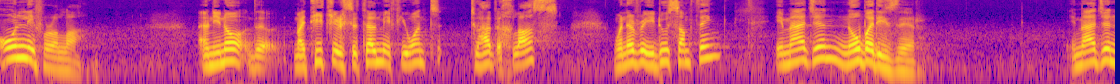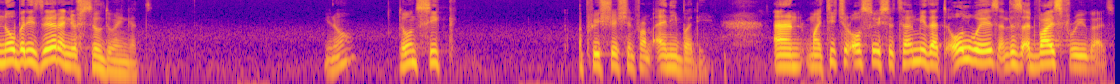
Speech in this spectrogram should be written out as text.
Only for Allah. And you know, the, my teacher used to tell me if you want to have ikhlas, whenever you do something, imagine nobody's there. Imagine nobody's there and you're still doing it. You know? Don't seek appreciation from anybody. And my teacher also used to tell me that always, and this is advice for you guys,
